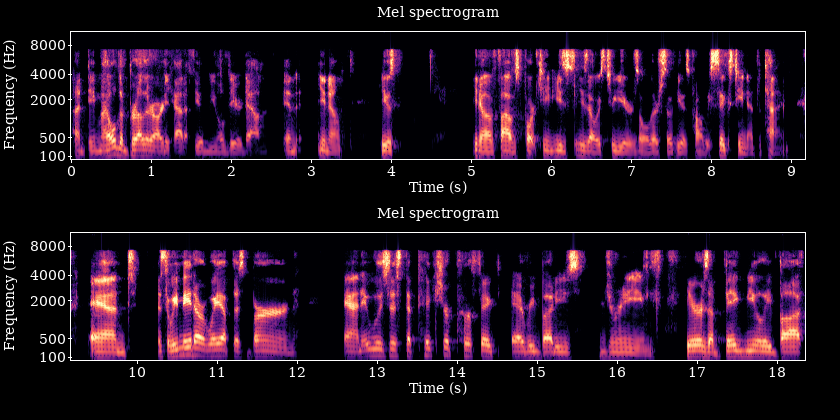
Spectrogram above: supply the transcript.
hunting. My older brother already had a few mule deer down in, you know, he was, you know, if I was 14, he's he's always two years older, so he was probably 16 at the time. And, and so we made our way up this burn, and it was just the picture perfect everybody's dream. Here's a big muley buck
